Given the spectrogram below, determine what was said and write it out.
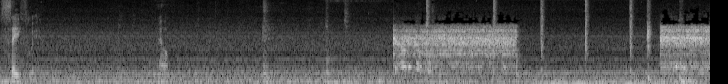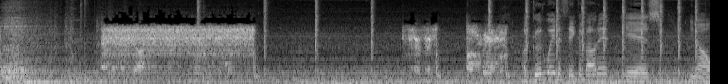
safely. You know? Perfect. Oh, All clear. A good way to think about it is, you know,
